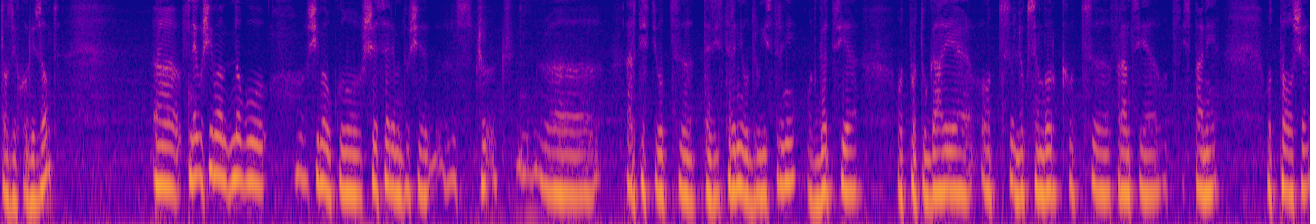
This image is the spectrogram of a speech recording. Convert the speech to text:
този хоризонт. А, в него ще има много, ще има около 6-7 души чу- чу- а, артисти от тези страни, от други страни, от Гърция, от Португалия, от Люксембург, от Франция, от Испания, от Полша.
